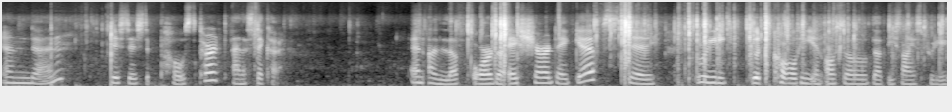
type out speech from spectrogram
And then this is the postcard and a sticker. And I love all the extra they give. The really good quality and also the design is pretty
